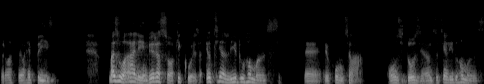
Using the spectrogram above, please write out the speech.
Foi uma, foi uma reprise. Mas o Alien, veja só, que coisa. Eu tinha lido o romance. né? eu com, sei lá, 11, 12 anos, eu tinha lido o romance.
